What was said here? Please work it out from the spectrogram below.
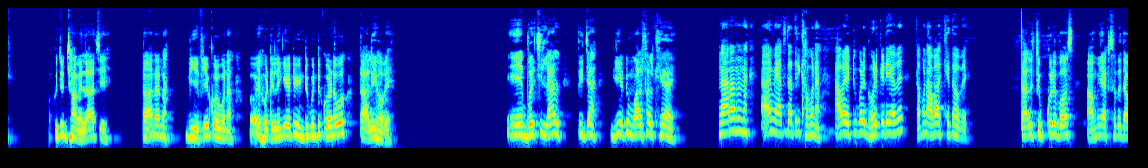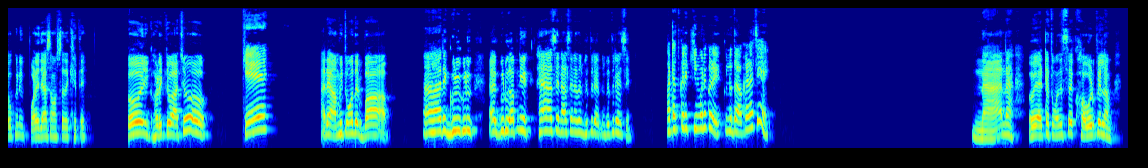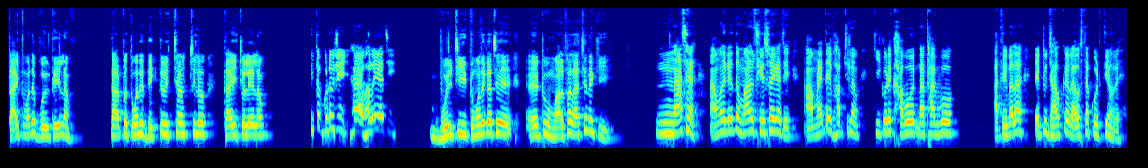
কিছু ঝামেলা আছে। না না না, বিয়ে ফিয়ে করব না। ওই হোটেলে গিয়ে একটু ইন্টু করে নেব, তাহলেই হবে। এ, বলছি লাল, তুই যা, গিয়ে একটু মাল ফাল খেয়ে আয়। না না না আমি এত তাড়াতাড়ি খাব না। আবার একটু পরে ঘর কেটে যাবে তখন আবার খেতে হবে। তাহলে চুপ করে বস আমি একসাথে যাব পরে যাস আমার সাথে খেতে। ওই ঘরে কেউ আছো? কে? আরে আমি তোমাদের বাপ। আরে গুরু গুরু গুরু আপনি হ্যাঁ আসেন আসেন ভেতরে ভেতরে আসেন। হঠাৎ করে কি মনে করে? কোনো দরকার আছে? না না ওই একটা তোমাদের সাথে খবর পেলাম তাই তোমাদের বলতে এলাম। তারপর তোমাদের দেখতে ইচ্ছা হচ্ছিল তাই চলে এলাম। এই তো গুরুজি হ্যাঁ ভালোই আছি। বলছি তোমাদের কাছে একটু মালফাল আছে নাকি? না স্যার আমাদের তো মাল শেষ হয়ে গেছে। আমরা তাই ভাবছিলাম কি করে খাব না থাকব? রাত্রিবেলা একটু ঝাউকের ব্যবস্থা করতে হবে।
